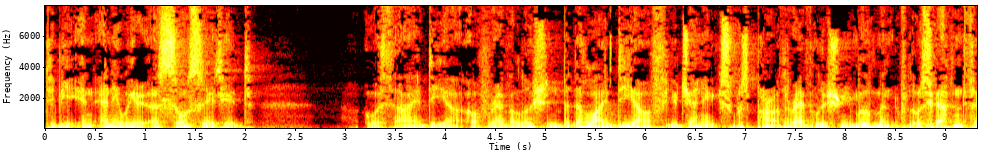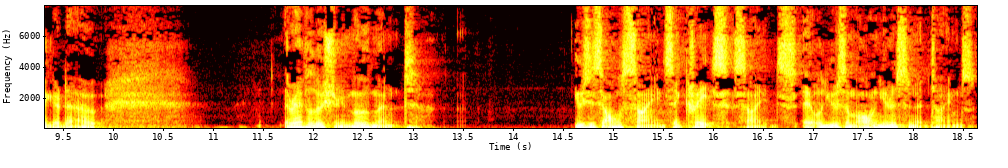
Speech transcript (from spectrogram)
to be in any way associated with the idea of revolution, but the whole idea of eugenics was part of the revolutionary movement, for those who haven't figured it out. The revolutionary movement uses all sides, it creates sides. It will use them all in unison at times,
